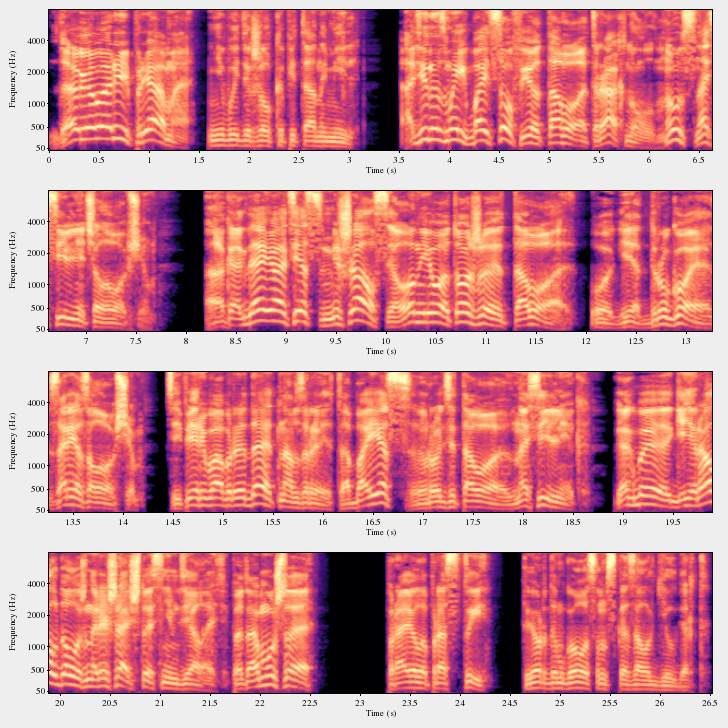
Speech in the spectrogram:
«Да говори прямо!» – не выдержал капитан Эмиль. «Один из моих бойцов ее того трахнул, ну, снасильничал, в общем. А когда ее отец вмешался, он его тоже того... О, нет, другое, зарезал, в общем. Теперь баб рыдает на взрыв, а боец, вроде того, насильник, как бы генерал должен решать, что с ним делать, потому что...» «Правила просты», — твердым голосом сказал Гилберт.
